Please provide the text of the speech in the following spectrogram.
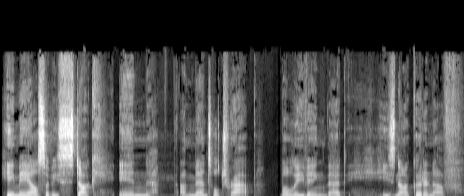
He may also be stuck in a mental trap, believing that he's not good enough,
